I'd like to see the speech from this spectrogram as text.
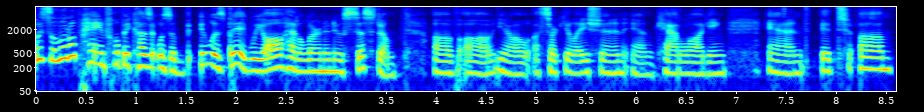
was a little painful because it was a it was big. We all had to learn a new system of uh, you know a circulation and cataloging, and it um,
